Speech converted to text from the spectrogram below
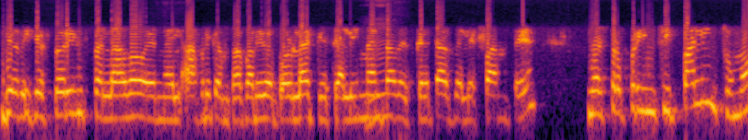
biodigestor instalado en el African Safari de Puebla que se alimenta de excretas de elefante. Nuestro principal insumo,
